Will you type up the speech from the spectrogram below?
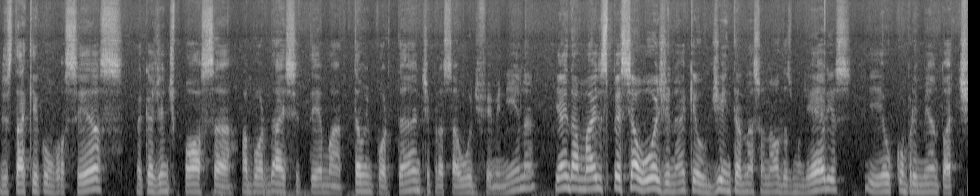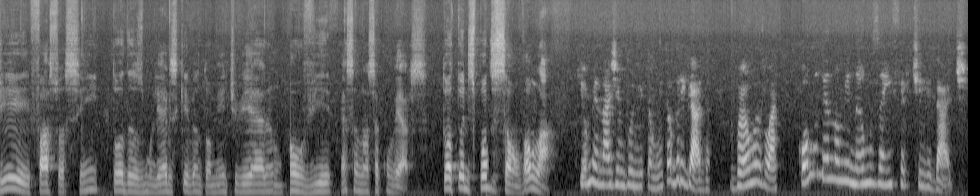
de estar aqui com vocês para que a gente possa abordar esse tema tão importante para a saúde feminina e ainda mais especial hoje, né, que é o Dia Internacional das Mulheres, e eu cumprimento a ti e faço assim todas as mulheres que eventualmente vieram ouvir essa nossa conversa. Estou à tua disposição, vamos lá. Que homenagem bonita, muito obrigada. Vamos lá. Como denominamos a infertilidade?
